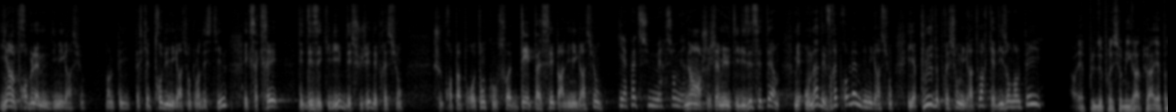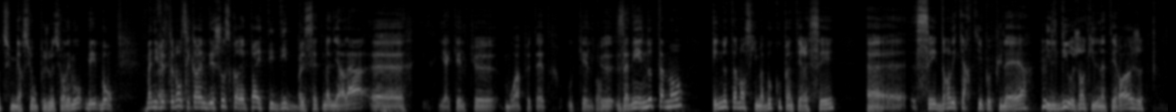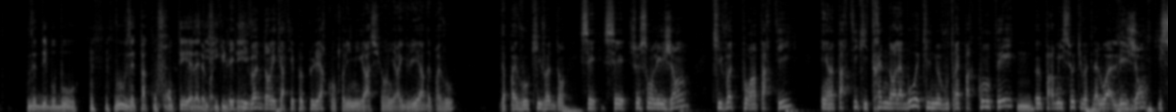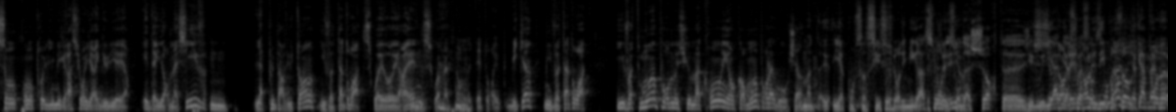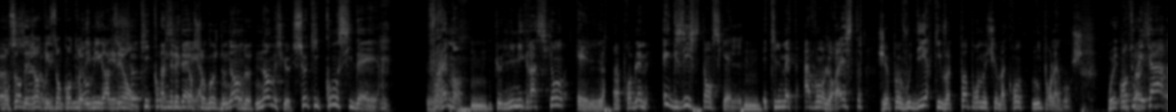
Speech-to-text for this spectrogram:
Il y a un problème d'immigration dans le pays, parce qu'il y a trop d'immigration clandestine et que ça crée des déséquilibres, des sujets, des pressions. Je ne crois pas pour autant qu'on soit dépassé par l'immigration. Il n'y a pas de submersion bien Non, je n'ai jamais utilisé ces termes. Mais on a des vrais problèmes d'immigration. Il y a plus de pression migratoire qu'il y a dix ans dans le pays il y a plus de pression migratoire, il n'y a pas de submersion, on peut jouer sur les mots. Mais bon, manifestement, c'est quand même des choses qui n'auraient pas été dites de cette manière-là euh, il y a quelques mois peut-être ou quelques années. Et notamment, et notamment, ce qui m'a beaucoup intéressé, euh, c'est dans les quartiers populaires, il dit aux gens qui l'interrogent, vous êtes des bobos. Vous, vous n'êtes pas confrontés à la difficulté. Et qui votent dans les quartiers populaires contre l'immigration irrégulière, d'après vous? D'après vous, qui vote dans c'est, Ce sont les gens qui votent pour un parti et un parti qui traîne dans la boue et qu'il ne voudrait pas compter hmm. euh, parmi ceux qui votent la loi. Les gens qui sont contre l'immigration irrégulière et d'ailleurs massive, hmm. la plupart du temps, ils votent à droite, soit au RN, hmm. soit maintenant peut-être aux Républicains, mais ils votent à droite ils votent moins pour M. Macron et encore moins pour la gauche. Hein. Il y a consensus sur l'immigration. Les sondages short, euh, Gilles William, il y a 70% ou 80% des gens qui sont contre l'immigration. Un électeur sur gauche de non, non, monsieur. Ceux qui considèrent vraiment hmm. que l'immigration est un problème existentiel hmm. et qu'ils mettent avant le reste, je peux vous dire qu'ils votent pas pour M. Macron ni pour la gauche en tous les cas,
